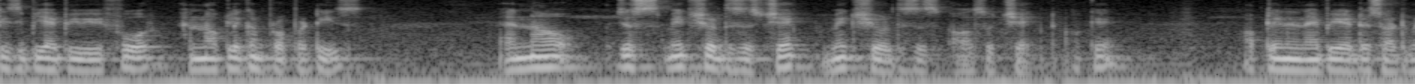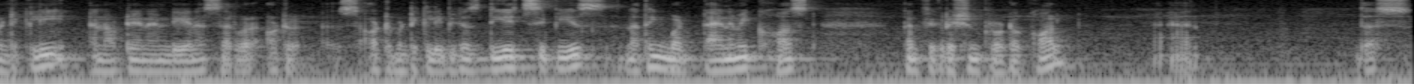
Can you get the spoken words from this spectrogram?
TCP IPv4 and now click on properties. And now just make sure this is checked. Make sure this is also checked. Okay obtain an IP address automatically and obtain an DNS server auto automatically because DHCP is nothing but dynamic host configuration protocol and thus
